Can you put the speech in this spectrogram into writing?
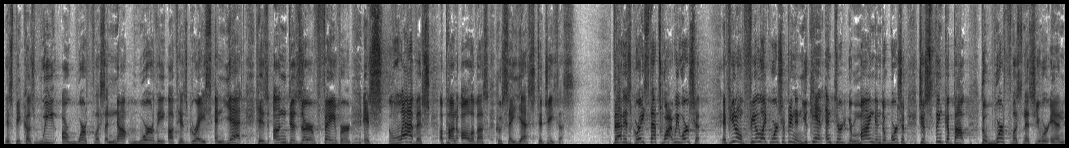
is because we are worthless and not worthy of His grace, and yet His undeserved favor is lavished upon all of us who say yes to Jesus. That is grace, that's why we worship. If you don't feel like worshiping and you can't enter your mind into worship, just think about the worthlessness you were in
